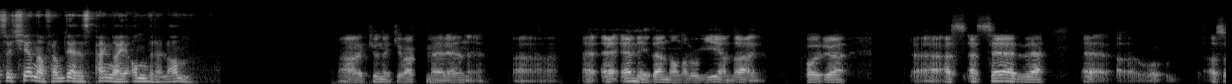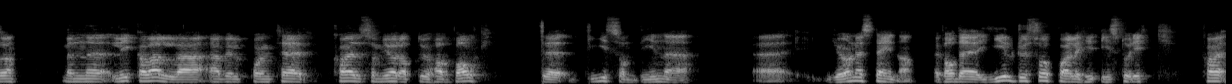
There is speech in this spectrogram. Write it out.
så tjener de fremdeles penger i andre land. Jeg kunne ikke vært mer enig. Eh, jeg er enig i den analogien der. For eh, jeg, ser eh, Altså Men likevel, jeg vil poengtere hva er det som gjør at du har valgt de som dine hjørnesteiner? Var det Yield du så på, eller historikk? Hva,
